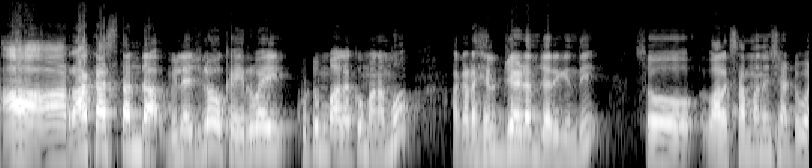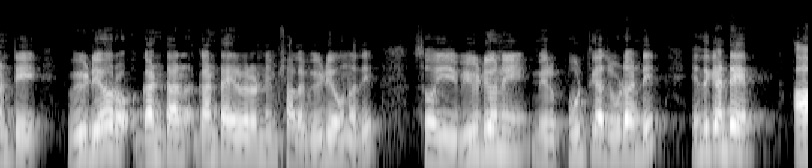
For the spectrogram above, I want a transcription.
ఆ రాకాశ్ తండ విలేజ్లో ఒక ఇరవై కుటుంబాలకు మనము అక్కడ హెల్ప్ చేయడం జరిగింది. సో వాళ్ళకి సంబంధించినటువంటి వీడియో గంట గంట ఇరవై రెండు నిమిషాల వీడియో ఉన్నది. సో ఈ వీడియోని మీరు పూర్తిగా చూడండి. ఎందుకంటే ఆ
